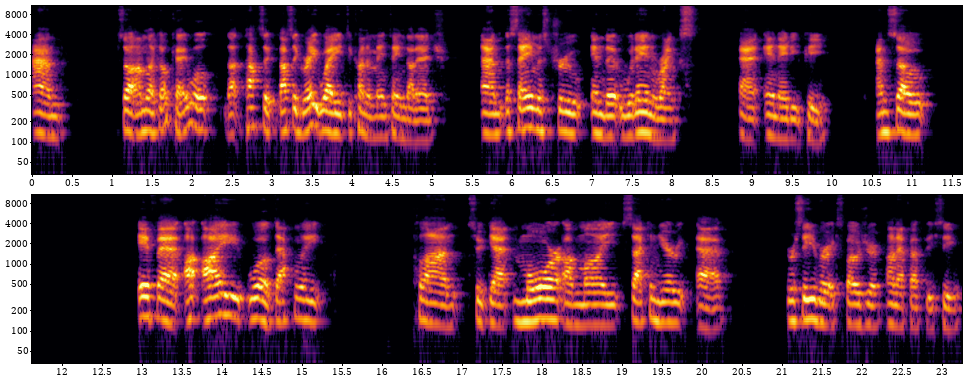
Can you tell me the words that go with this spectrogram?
And so I'm like, okay, well that that's a that's a great way to kind of maintain that edge. And the same is true in the within ranks uh, in ADP. And so if uh, I, I will definitely plan to get more of my second year uh, receiver exposure on FFPC.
